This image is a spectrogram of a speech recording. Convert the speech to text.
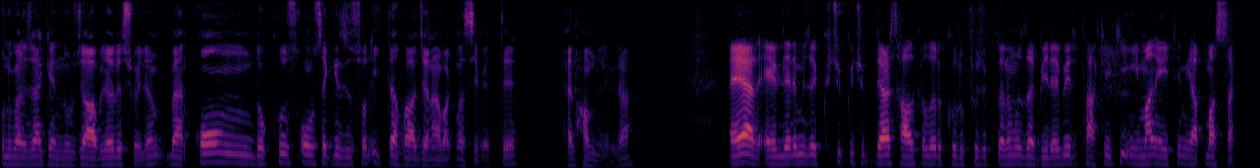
bunu ben özellikle Nurcu abilere de söylüyorum. Ben 19-18 yıl sonra ilk defa Cenab-ı Hak nasip etti. Elhamdülillah. Eğer evlerimize küçük küçük ders halkaları kurup çocuklarımızla birebir tahkiki iman eğitimi yapmazsak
